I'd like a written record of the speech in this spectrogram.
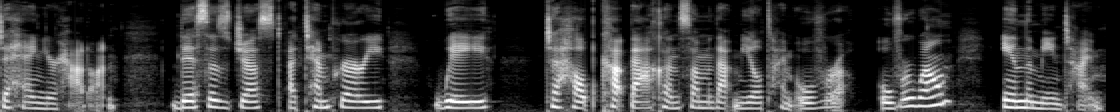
to hang your hat on. This is just a temporary way to help cut back on some of that mealtime over, overwhelm in the meantime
